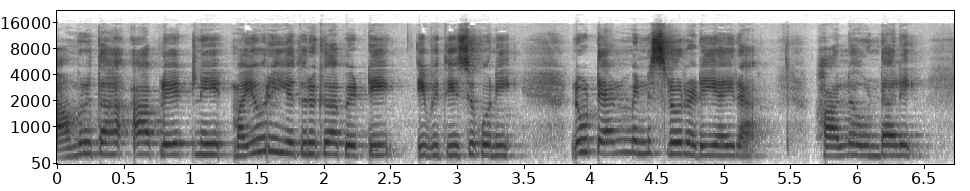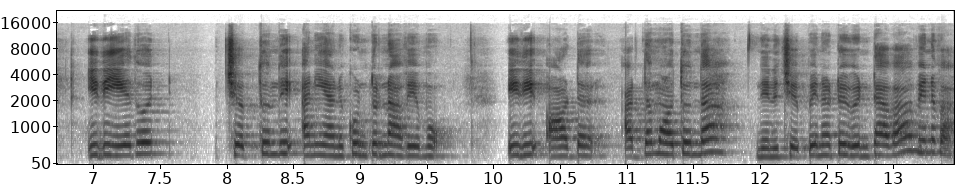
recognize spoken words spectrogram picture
అమృత ఆ ప్లేట్ని మయూరి ఎదురుగా పెట్టి ఇవి తీసుకొని నువ్వు టెన్ మినిట్స్లో రెడీ అయ్యిరా హాల్లో ఉండాలి. ఇది ఏదో చెప్తుంది అని అనుకుంటున్నావేమో. ఇది ఆర్డర్. అర్థమవుతుందా? నేను చెప్పినట్టు వింటావా వినవా?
